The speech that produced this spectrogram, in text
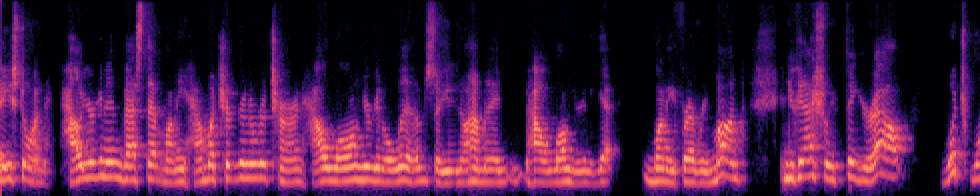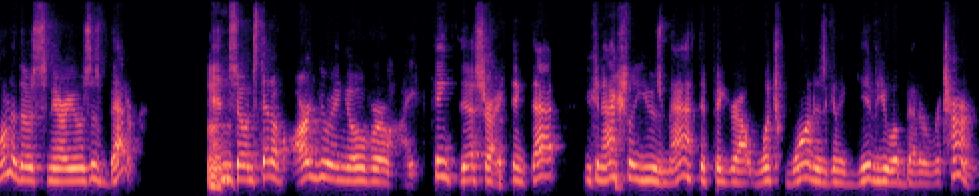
based on how you're going to invest that money how much you're going to return how long you're going to live so you know how many how long you're going to get money for every month and you can actually figure out which one of those scenarios is better. And mm-hmm. so instead of arguing over i think this or i think that you can actually use math to figure out which one is going to give you a better return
